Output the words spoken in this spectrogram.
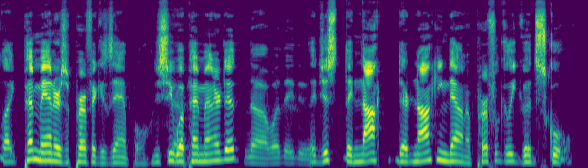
Like Penn Manor is a perfect example. You see Yeah. what Penn Manor did? No, what they do? They just they knocked they're knocking down a perfectly good school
